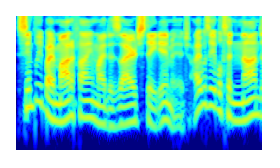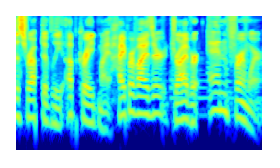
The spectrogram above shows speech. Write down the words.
Simply by modifying my desired state image, I was able to non-disruptively upgrade my hypervisor, driver, and firmware.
